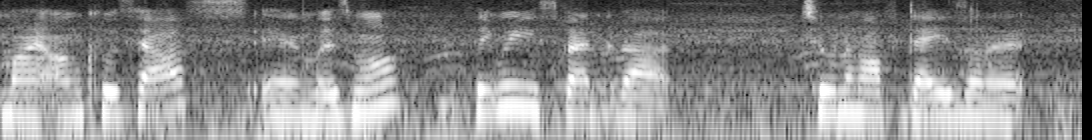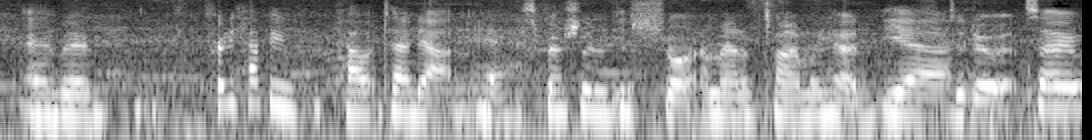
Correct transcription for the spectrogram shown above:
my uncle's house in Lismore. I think we spent about two and a half days on it, and we're pretty happy how it turned out. Yeah. Especially with the short amount of time we had Yeah. to do it. So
